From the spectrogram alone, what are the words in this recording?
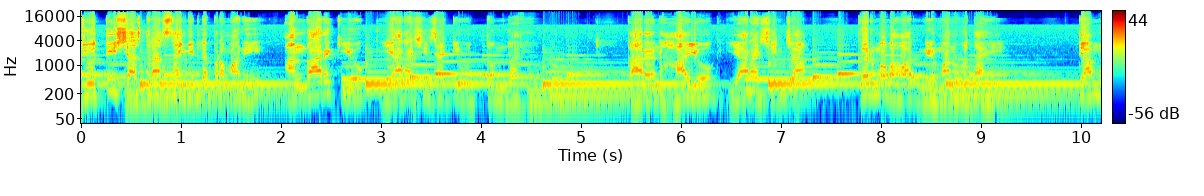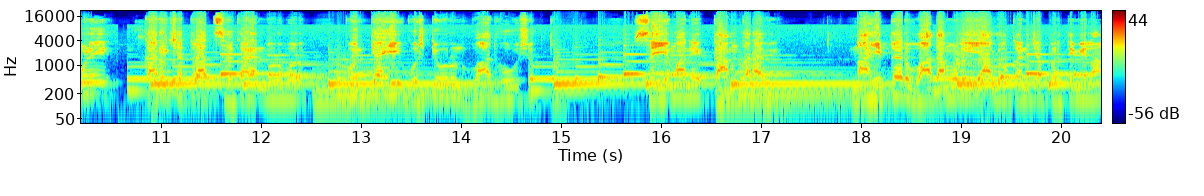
ज्योतिषशास्त्रात सांगितल्याप्रमाणे अंगारक योग या राशीसाठी उत्तम नाही. कारण हा योग या राशींच्या कर्मभावात निर्माण होत आहे. त्यामुळे कार्यक्षेत्रात सहकाऱ्यांबरोबर कोणत्याही गोष्टीवरून वाद होऊ शकतो. संयमाने काम करावे. नाहीतर वादामुळे या लोकांच्या प्रतिमेला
